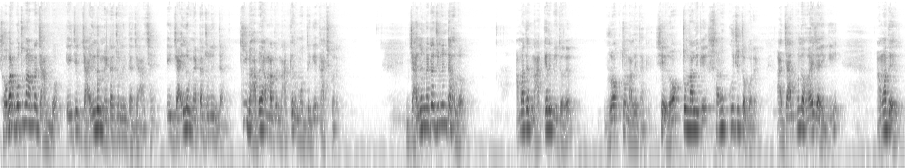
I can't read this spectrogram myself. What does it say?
সবার প্রথমে আমরা জানব, এই যে জাইলো মেটাজোলিনটা যে আছে, এই জাইলো মেটাজোলিনটা কীভাবে আমাদের নাকের মধ্যে গিয়ে কাজ করে? জাইলো মেটাজোলিনটা হলো আমাদের নাকের ভিতরে রক্তনালী থাকে। সেই রক্তনালীকে সংকুচিত করে। আর যার ফলে হয়ে যায় কি? আমাদের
